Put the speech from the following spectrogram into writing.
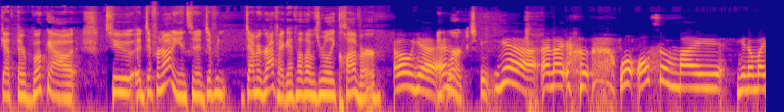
get their book out to a different audience and a different demographic. I thought that was really clever. Oh yeah, It and worked. Yeah, and I well also my you know my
